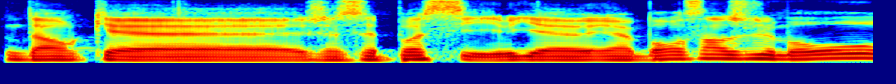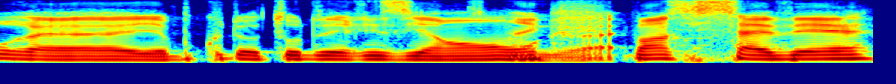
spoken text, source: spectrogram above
Donc, euh, je sais pas s'il y, a il y a un bon sens de l'humour, euh, il y a beaucoup d'autodérision. Je pense qu'il savait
